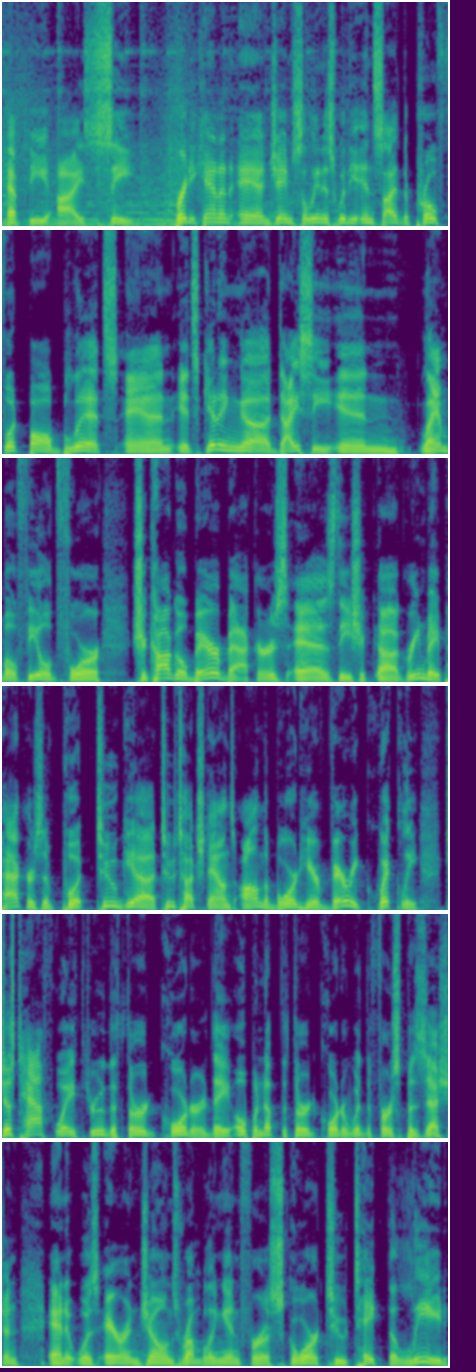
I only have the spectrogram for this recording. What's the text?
FDIC. Brady Cannon and James Salinas with you inside the Pro Football Blitz, and it's getting uh, dicey in Lambeau Field for Chicago Bear backers as the uh, Green Bay Packers have put two uh, two touchdowns on the board here very quickly. Just halfway through the third quarter, they opened up the third quarter with the first possession, and it was Aaron Jones rumbling in for a score to take the lead.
